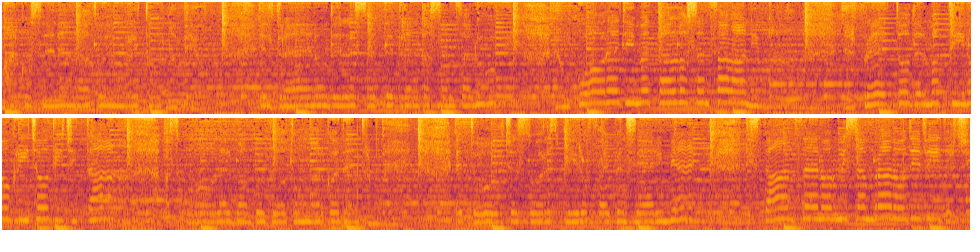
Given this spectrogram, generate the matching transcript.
Marco se n'è andato e non ritorna più. Il treno delle 7.30 senza lui è un cuore di metallo senza l'anima. Freddo del mattino grigio di città, a scuola il banco è vuoto, Marco è dentro me. È dolce il suo respiro fra i pensieri miei. Distanze enormi sembrano dividerci,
